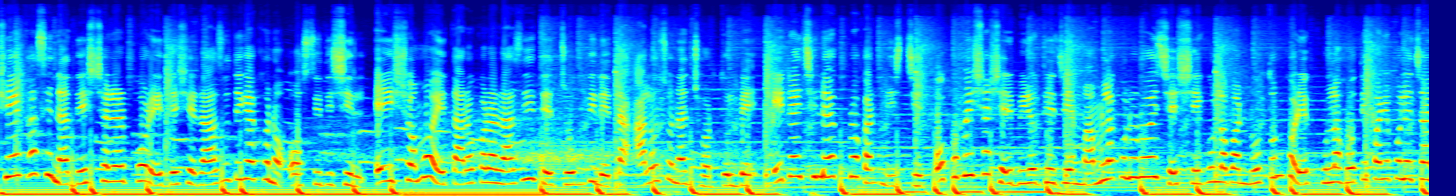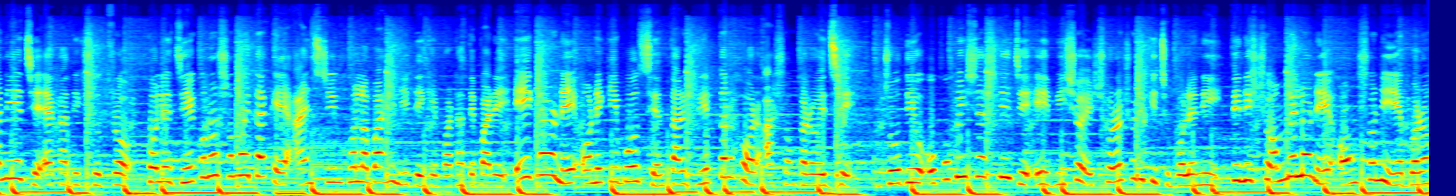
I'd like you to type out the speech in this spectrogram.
শেখ হাসিনা দেশ ছাড়ার পরে দেশের রাজনৈতিক এখনও অস্থিতিশীল। এই সময়ে তারকরা রাজনীতিতে যোগ দিলে তা আলোচনা ঝড় তুলবে। এটাই ছিল এক প্রকার নিশ্চিত। অপবিশ্বাসের বিরুদ্ধে যে মামলাগুলো রয়েছে, সেগুলো আবার নতুন করে খোলা হতে পারে বলে জানিয়েছে একাধিক সূত্র। ফলে যে কোনো সময় তাকে আইন শৃঙ্খলা বাহিনী ডেকে পাঠাতে পারে। এই কারণে অনেকেই বলছেন তার গ্রেপ্তার হওয়ার আশঙ্কা রয়েছে। যদিও অপবিশ্বাস নিজে এই বিষয়ে সরাসরি কিছু বলেনি। তিনি সম্মেলনে অংশ নিয়ে বরং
